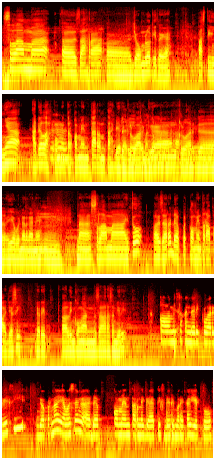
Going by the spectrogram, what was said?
selama eh, Zahra eh, jomblo gitu ya, pastinya adalah komentar-komentar entah dari, Dari keluarga, teman-teman, keluarga. Iya, iya benar kan ya. Mm-mm. Nah, selama itu eh, Zahra dapat komentar apa aja sih dari eh, lingkungan Zahra sendiri? Kalau misalkan dari keluarga sih nggak pernah ya, maksudnya nggak ada komentar negatif dari mereka gitu.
